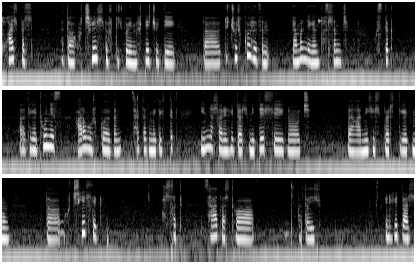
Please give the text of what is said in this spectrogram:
Тухайлбал одоо хүчирхийлэлд өртөж буй эмэгтэйчүүдийн одоо 40 хүрэхгүй хувь нь ямар нэгэн тусламж хүсдэг. Аа тэгээ түүнээс 10 хүрэхгүй хувь нь цагдаад мэдэгдэг. Энэ нь болохоор ерөнхийдөө бол мэдээллийг нууж байгаа нэг хэлбэр тэгээд мөн одоо хүчирхийллийг олоход саад болтгоо одоо их ерөнхийдөө бол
